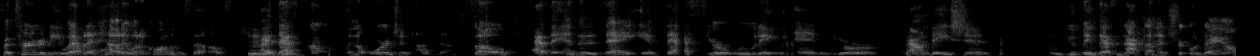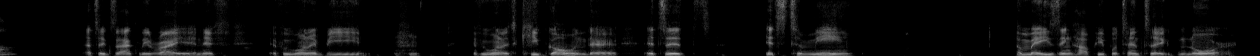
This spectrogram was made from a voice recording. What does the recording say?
fraternity, whatever the hell they want to call themselves. Mm-hmm. Like that's the, the origin of them. So at the end of the day, if that's your rooting and your foundation, you think that's not going to trickle down? That's exactly right. And if if we want to be, if we want to keep going there, it's it's it's to me amazing how people tend to ignore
